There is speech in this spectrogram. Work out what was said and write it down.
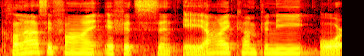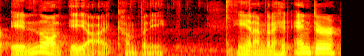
classify if it's an AI company or a non-AI company. And I'm to hit enter,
